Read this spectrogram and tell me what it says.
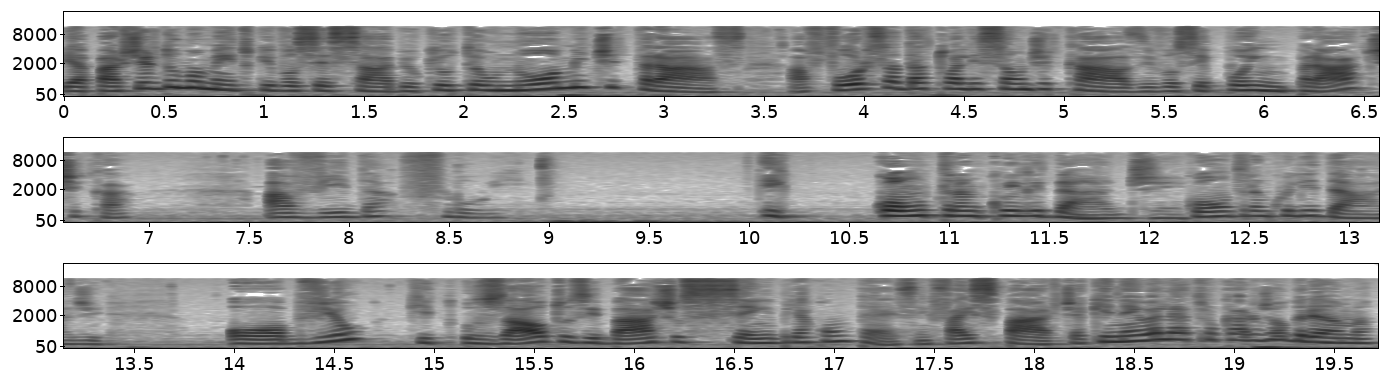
E a partir do momento que você sabe o que o teu nome te traz, a força da tua lição de casa e você põe em prática, a vida flui E com tranquilidade. com tranquilidade. Óbvio que os altos e baixos sempre acontecem, faz parte. É que nem o eletrocardiograma.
